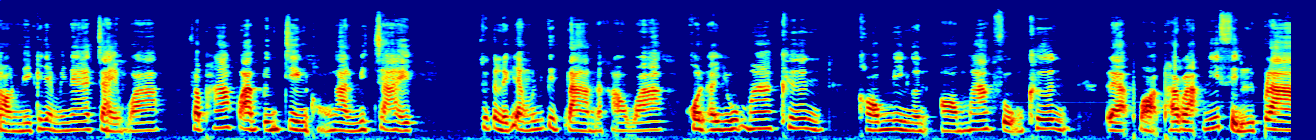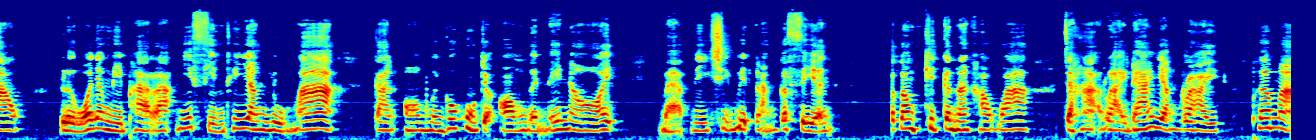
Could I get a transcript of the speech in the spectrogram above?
ตอนนี้ก็ยังไม่แน่ใจว่า สภาพความเป็นจริงของงานวิจัย ซึ่งตอนนี้ยังไม่ได้ติดตามนะคะว่า คนอายุมากขึ้น เขามีเงินออมมากสูงขึ้น และปลอดภาระหนี้สินหรือเปล่า หรือว่ายังมีภาระหนี้สินที่ยังอยู่มาก การออมเงินก็คงจะออมเงินได้น้อย แบบนี้ชีวิตหลังเกษียณ ก็ต้องคิดกันนะคะว่า จะหารายได้อย่างไร เพื่อมา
